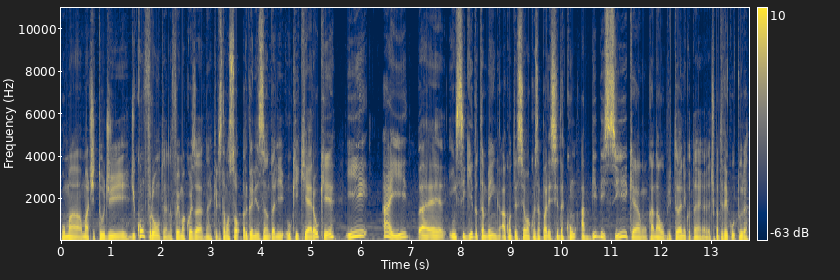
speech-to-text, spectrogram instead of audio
uma, uma atitude de confronto, né? não foi uma coisa né, que eles estavam só organizando ali o que, que era o que, e Aí, é, em seguida também aconteceu uma coisa parecida com a BBC, que é um canal britânico, né? tipo a TV Cultura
